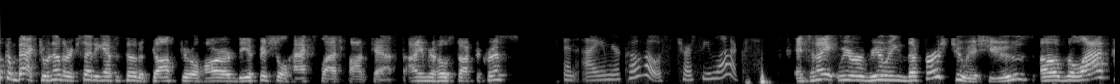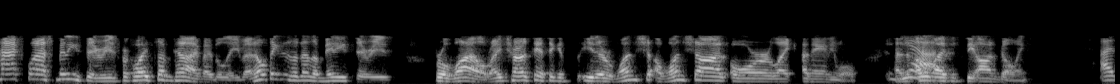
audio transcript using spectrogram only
Welcome back to another exciting episode of Goth Girl Horror, the official Hack Slash podcast. I am your host, Dr. Chris. And I am your co-host, Tracy Lux. And tonight we're reviewing the first two issues of the last Hack Slash miniseries for quite some time, I believe. I don't think there's another miniseries for a while, right, Tracy? I think it's either one sh- a one shot or like an annual. And yeah. otherwise it's the ongoing. Uh,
